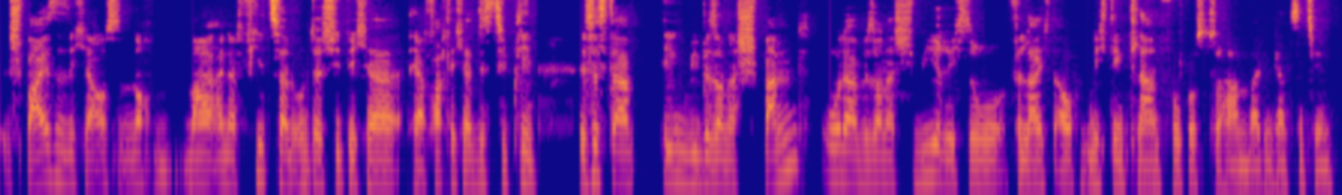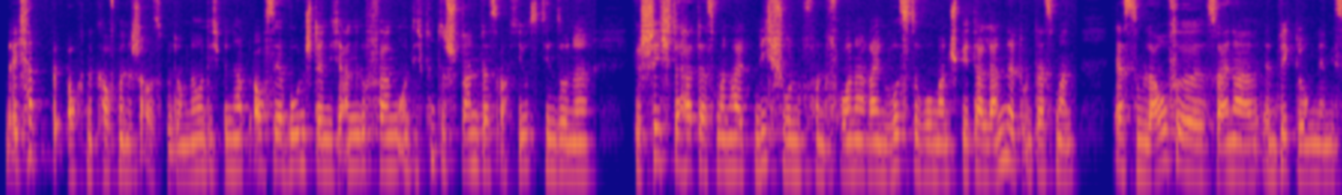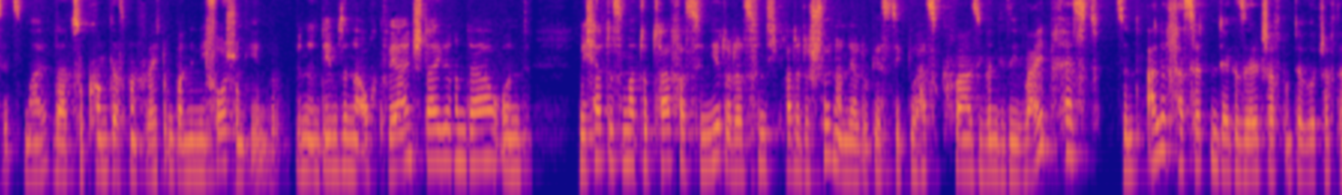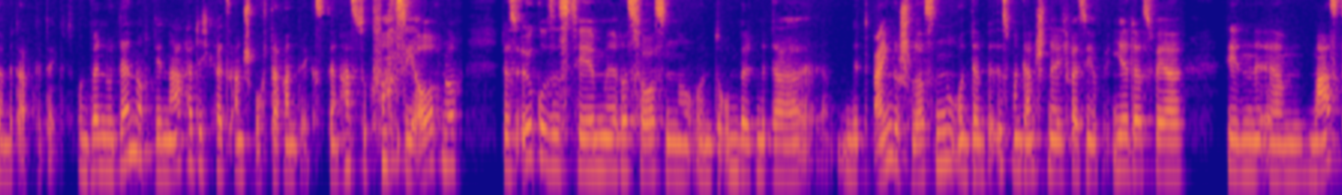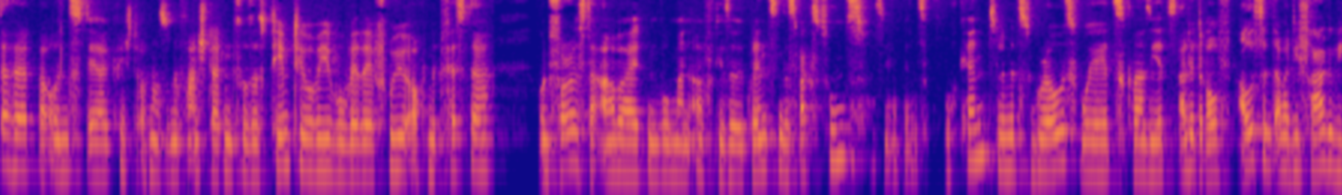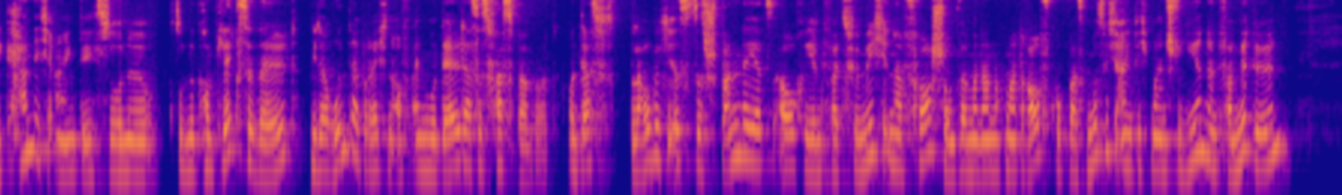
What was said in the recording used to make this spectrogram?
speisen sich ja aus noch mal einer Vielzahl unterschiedlicher ja, fachlicher Disziplinen. Ist es da irgendwie besonders spannend oder besonders schwierig, so vielleicht auch nicht den klaren Fokus zu haben bei den ganzen Themen? Ich habe auch eine kaufmännische Ausbildung ne? und ich bin habe auch sehr bodenständig angefangen und ich finde es spannend, dass auch Justin so eine Geschichte hat, dass man halt nicht schon von vornherein wusste, wo man später landet und dass man erst im Laufe seiner Entwicklung, nenne ich es jetzt mal, dazu kommt, dass man vielleicht irgendwann in die Forschung gehen wird. Bin in dem Sinne auch Quereinsteigerin da und mich hat es immer total fasziniert, oder das finde ich gerade das Schöne an der Logistik. Du hast quasi, wenn die sie weit fest sind, alle Facetten der Gesellschaft und der Wirtschaft damit abgedeckt. Und wenn du dennoch den Nachhaltigkeitsanspruch daran deckst, dann hast du quasi auch noch das Ökosystem, Ressourcen und Umwelt mit da mit eingeschlossen. Und dann ist man ganz schnell, ich weiß nicht, ob ihr das, wer den ähm, Master hört bei uns, der kriegt auch noch so eine Veranstaltung zur Systemtheorie, wo wir sehr früh auch mit fester und Forrester arbeiten, wo man auf diese Grenzen des Wachstums, weiß nicht, ob ihr das Buch kennt, Limits to Growth, wo ja jetzt quasi jetzt alle drauf aus sind. Aber die Frage, wie kann ich eigentlich so eine, so eine komplexe Welt wieder runterbrechen auf ein Modell, dass es fassbar wird? Und das, glaube ich, ist das Spannende jetzt auch, jedenfalls für mich in der Forschung, wenn man da nochmal drauf guckt, was muss ich eigentlich meinen Studierenden vermitteln?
